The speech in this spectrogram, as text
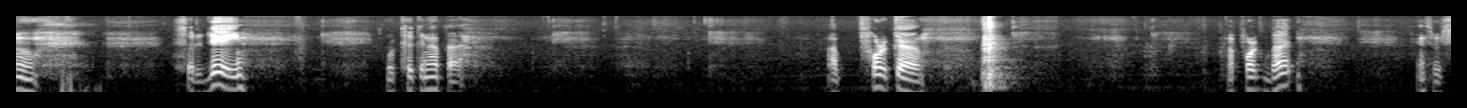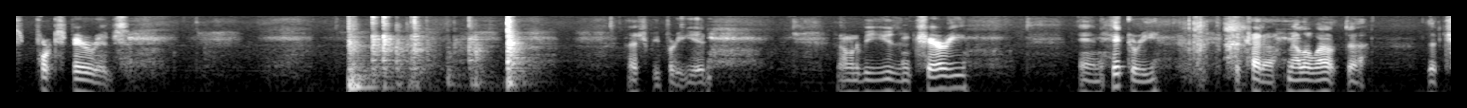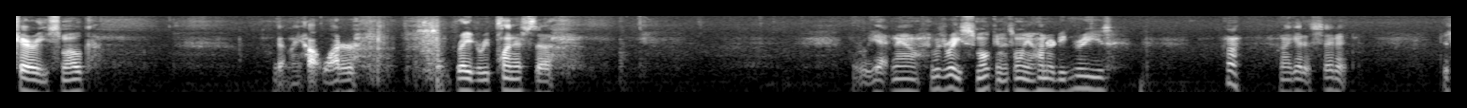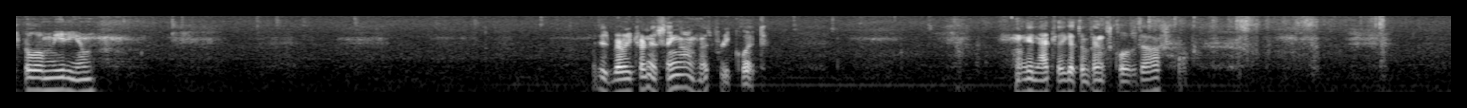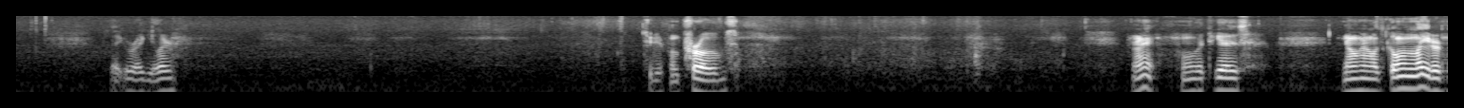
Oh, so today we're cooking up a a pork uh, a pork butt and some pork spare ribs. That should be pretty good. I'm going to be using cherry and hickory to try to mellow out the the cherry smoke. Got my hot water ready to replenish the. Where are we at now? It was already smoking. It's only 100 degrees. Huh. And I got it set at just below medium. I just barely turned this thing on. That's pretty quick. I can actually get the vents closed off. Like regular. Two different probes. Alright, I'll let you guys know how it's going later.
